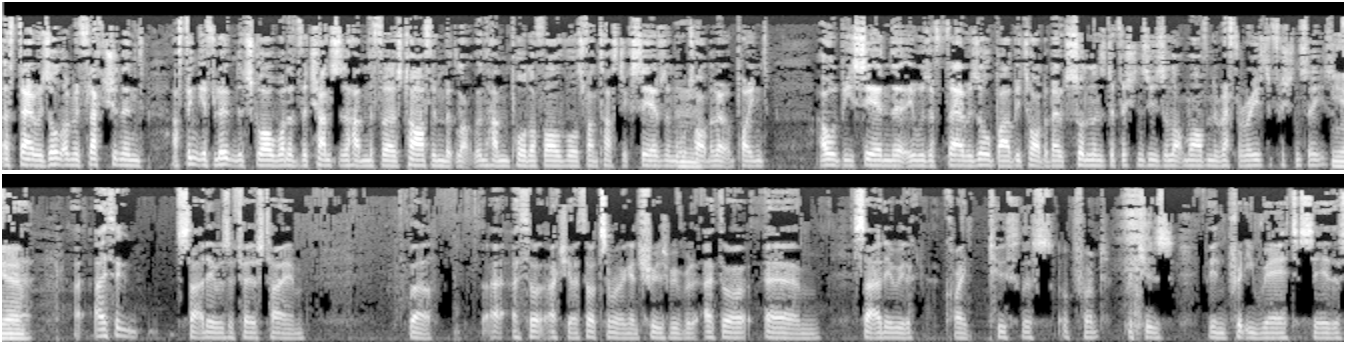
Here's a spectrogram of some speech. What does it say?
a fair result on reflection, and I think if Luton had scored one of the chances I had in the first half, and McLaughlin hadn't pulled off all those fantastic saves, and we were talking about a point, I would be saying that it was a fair result. But I'll be talking about Sunderland's deficiencies a lot more than the referee's deficiencies. Yeah. I, I think Saturday was the first time. Well, I, I thought actually I thought someone against Shrewsbury, but I thought um, Saturday we looked quite toothless up front, which has been pretty rare to say this.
